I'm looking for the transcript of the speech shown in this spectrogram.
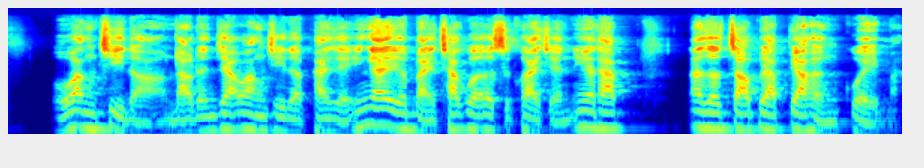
我忘记了，老人家忘记了拍谁，应该有买超过二十块钱，因为他那时候招标标很贵嘛。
